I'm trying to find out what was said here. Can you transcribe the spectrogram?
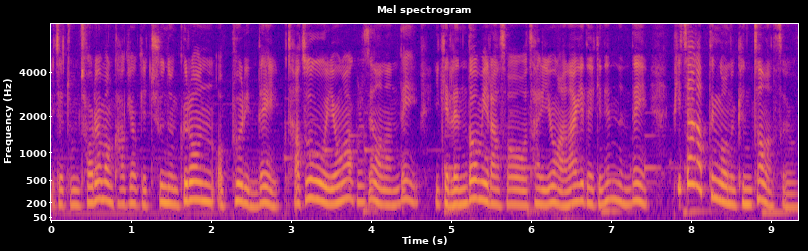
이제 좀 저렴한 가격에 주는 그런 어플인데 자주 이용하고 그러진 않았는데 이게 랜덤이라서 잘 이용 안 하게 되긴 했는데 피자 같은 거는 괜찮았어요.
